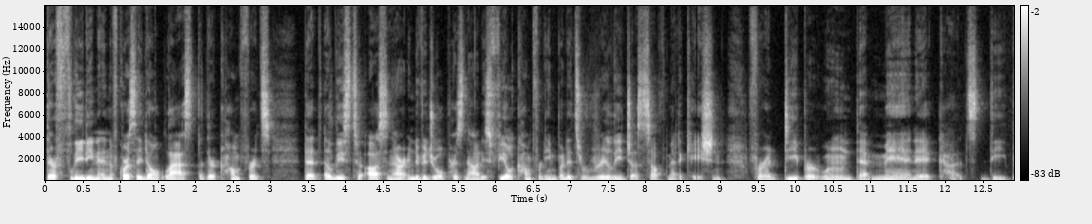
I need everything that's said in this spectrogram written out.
They're fleeting, and of course, they don't last, but they're comforts that, at least to us and our individual personalities, feel comforting, but it's really just self medication for a deeper wound that, man, it cuts deep.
